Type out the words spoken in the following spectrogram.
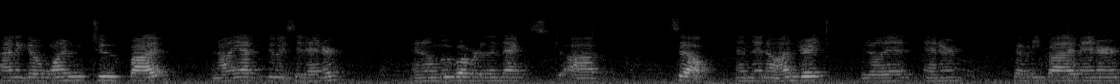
I'm going to go 1, 2, 5, and all you have to do is hit enter and I'll move over to the next uh, cell. And then 100, you'll hit enter. 75, enter.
